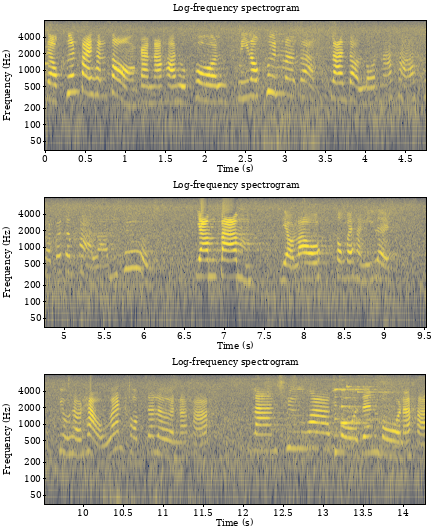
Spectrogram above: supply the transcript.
เดี๋ยวขึ้นไปชั้น 2 กันนะคะ ทุกคนนี่เราขึ้นมาจากลานจอดรถนะคะแล้วก็จะผ่านร้านที่ชื่อยำตำเดี๋ยวเราตรงไปทางนี้เลย อยู่แถวๆแว่นท็อปเจริญนะคะ ร้านชื่อว่า Golden Bowl นะคะ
